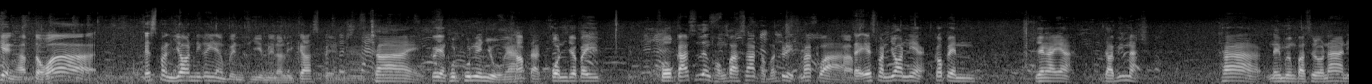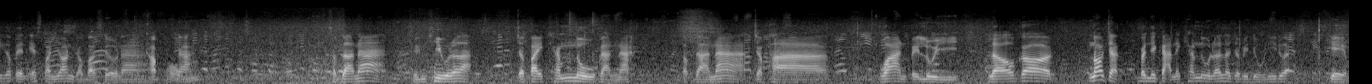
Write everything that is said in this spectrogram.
เก่งครับ แต่ว่าเอสปันยอนนี่ก็ยังเป็นทีมในลาลิกาสเปนนะฮะใช่ ก็ยังคุ้นๆกันอยู่ไงครับแต่คนจะไปโฟกัสเรื่องของบาร์ซ่ากับมาดริดมากกว่า ครับ แต่เอสปันยอนเนี่ยก็เป็นยังไงอะดาร์บี้แมตช์ถ้าในเมืองบาร์เซโลนานี่ก็เป็นเอสปันยอนกับบาร์เซโลนาครับผม นะสัปดาห์หน้าถึงคิวแล้วล่ะ จะไปแคมป์นูกันนะ สัปดาห์หน้าจะพาว่านไปลุย แล้วก็ นอกจากบรรยากาศในแคมป์นูแล้วเราจะไปดูนี่ด้วยเกม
